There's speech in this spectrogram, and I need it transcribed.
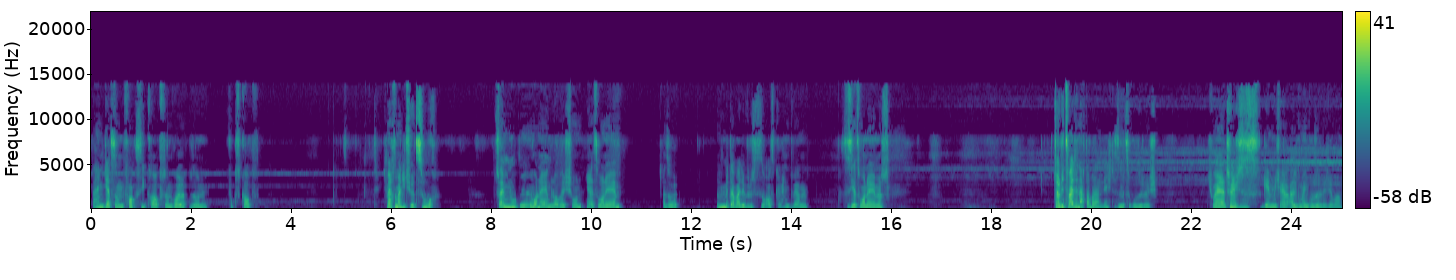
da hängt jetzt so ein Foxy-Kopf, so ein Wolf, so ein Fuchskopf. Ich mache mal die Tür zu. Zwei Minuten, 1 am, glaube ich schon. Ja, ist 1 am. Also, mittlerweile würde es so ausgerechnet werden. Dass es jetzt 1 am ist. Ich glaube, die zweite Nacht aber dann nicht. Das ist mir zu gruselig. Ich meine, natürlich ist das Game nicht all- allgemein gruselig, aber.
